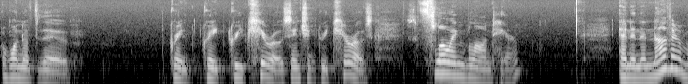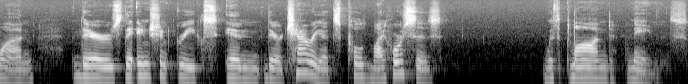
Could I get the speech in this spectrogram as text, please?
one of the great, great Greek heroes, ancient Greek heroes, flowing blonde hair. And in another one, there's the ancient Greeks in their chariots pulled by horses with blonde manes.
